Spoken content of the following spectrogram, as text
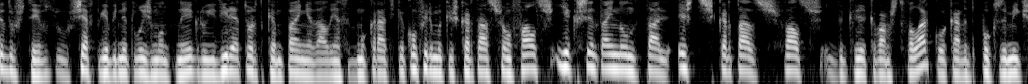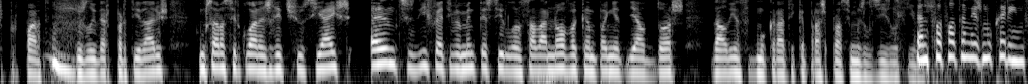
Pedro Esteves, o chefe de gabinete Luís Montenegro e diretor de campanha da Aliança Democrática, confirma que os cartazes são falsos e acrescenta ainda um detalhe: estes cartazes falsos de que acabámos de falar, com a cara de poucos amigos por parte dos líderes partidários, começaram a circular nas redes sociais antes de efetivamente ter sido lançada a nova campanha de outdoors da Aliança Democrática para as próximas legislativas. Portanto, só falta mesmo o carimbo.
